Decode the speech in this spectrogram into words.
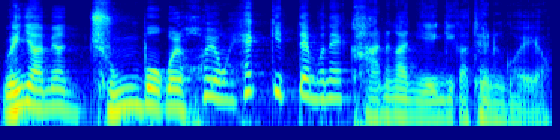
왜냐하면 중복을 허용했기 때문에 가능한 얘기가 되는 거예요.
